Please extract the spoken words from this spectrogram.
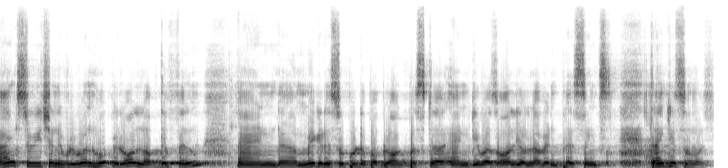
thanks to each and everyone hope you all love the film and make it a super duper blockbuster and give us all your love and blessings thank you so much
